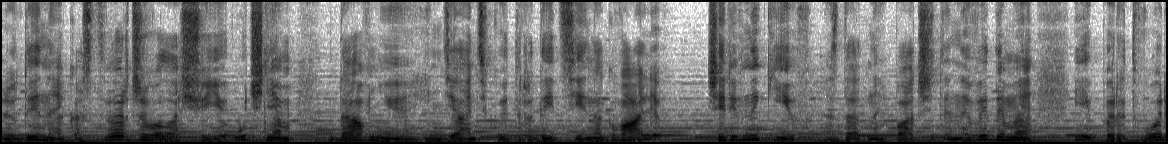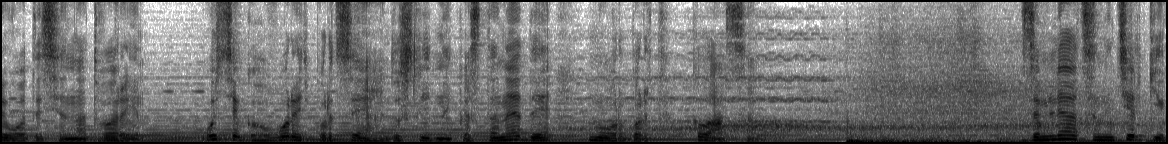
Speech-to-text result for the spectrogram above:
людини, яка стверджувала, що є учням давньої індіанської традиції нагвалів, чарівників, здатних бачити невидиме і перетворюватися на тварин. Ось як говорить про це дослідник Кастанеди Норберт Класен. Земля це не тільки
